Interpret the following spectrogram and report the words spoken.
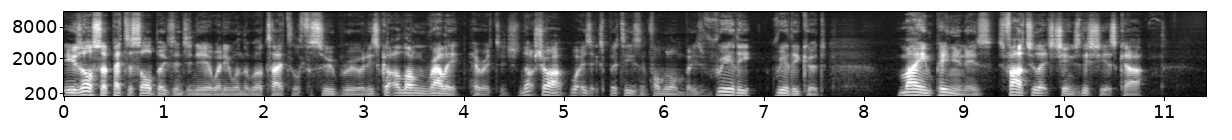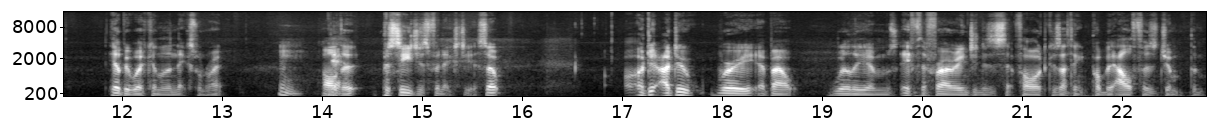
He was also Petter Solberg's engineer when he won the world title for Subaru, and he's got a long rally heritage. Not sure what his expertise in Formula One, but he's really, really good. My opinion is it's far too late to change this year's car. He'll be working on the next one, right? Hmm. Or Yeah. the procedures for next year. So I do, I do worry about Williams if the Ferrari engine is set forward because I think probably Alfa's jumped them.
